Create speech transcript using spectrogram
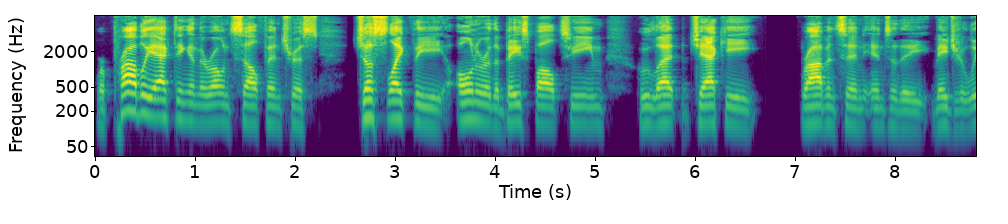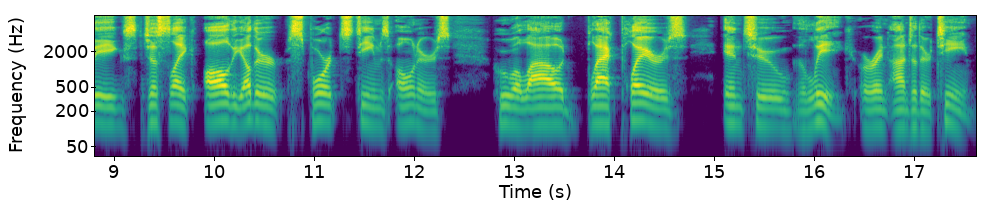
were probably acting in their own self-interest just like the owner of the baseball team who let Jackie Robinson into the major leagues, just like all the other sports teams owners who allowed black players into the league or in, onto their team.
